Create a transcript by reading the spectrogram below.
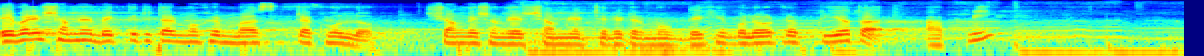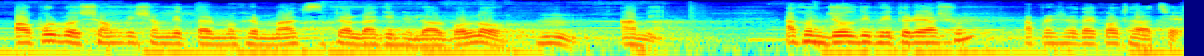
এবারে সামনের ব্যক্তিটি তার মুখের মাস্কটা খুলল। সঙ্গে সঙ্গে সামনের ছেলেটার মুখ দেখে বলে উঠল, প্রিয়তা, আপনি? অপূর্ব সঙ্গে সঙ্গে তার মুখের মাস্কটা লাগিয়ে নিল আর বলল, হুম, আমি। এখন জলদি ভেতরে আসুন, আপনার সাথে কথা আছে।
